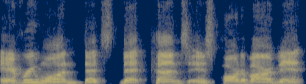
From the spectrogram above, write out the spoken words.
everyone that's that comes as part of our event,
